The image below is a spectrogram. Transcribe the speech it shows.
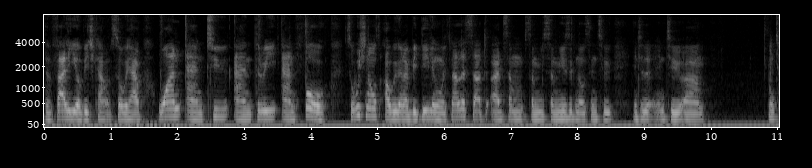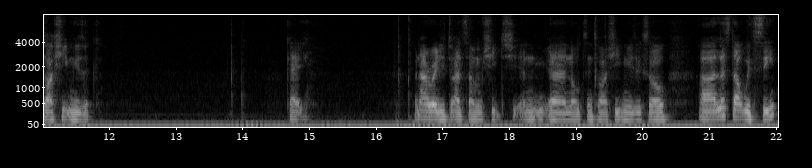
the value of each count. So we have one and two and three and four. So which notes are we going to be dealing with? Now let's start to add some some some music notes into into the, into um into our sheet music. Okay, we're now ready to add some sheet, sheet uh, notes into our sheet music. So uh, let's start with C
